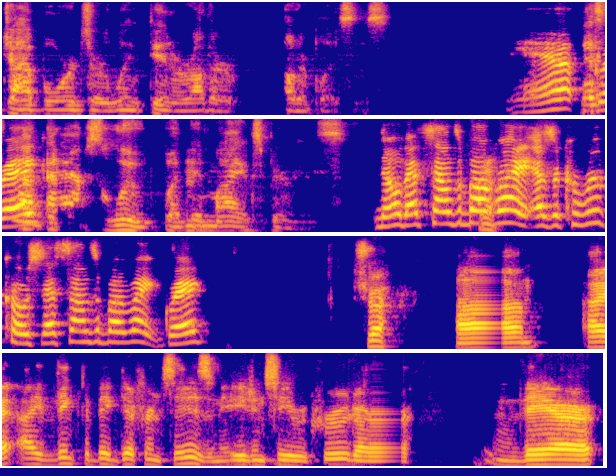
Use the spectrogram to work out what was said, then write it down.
job boards or LinkedIn or other other places. Yeah, That's Greg. an absolute, but mm-hmm. in my experience. No, that sounds about yeah. right. As a career coach, that sounds about right. Greg. Sure. Um, I, I think the big difference is an agency recruiter, their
